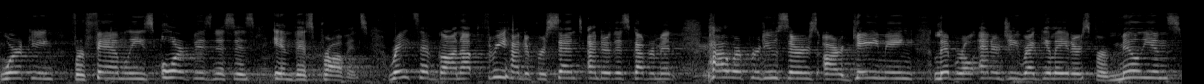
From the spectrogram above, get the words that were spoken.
working for families or businesses in this province. Rates have gone up 300 per cent under this government. Power producers are gaming Liberal energy regulators for millions,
